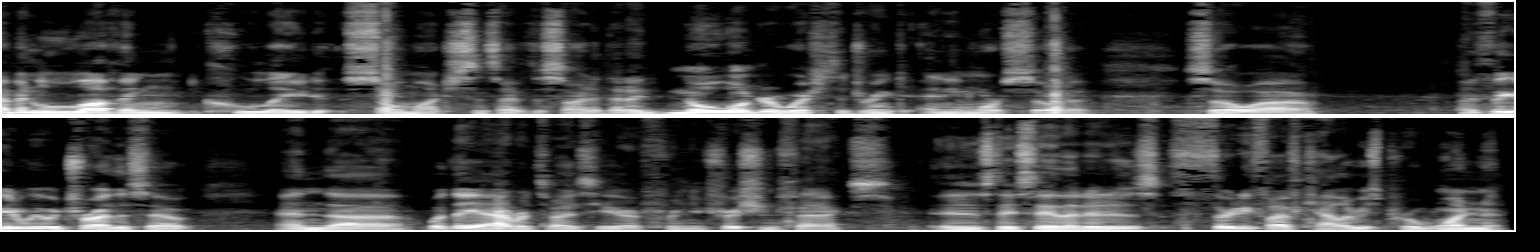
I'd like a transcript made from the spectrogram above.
I've been loving Kool-Aid so much since I've decided that I no longer wish to drink any more soda. So, uh, I figured we would try this out. And, uh, what they advertise here for nutrition facts is they say that it is 35 calories per one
